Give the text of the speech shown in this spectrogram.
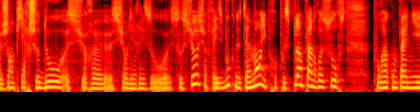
Jean-Pierre Chaudot sur, les réseaux sociaux, sur Facebook notamment. Il propose plein plein de ressources pour accompagner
